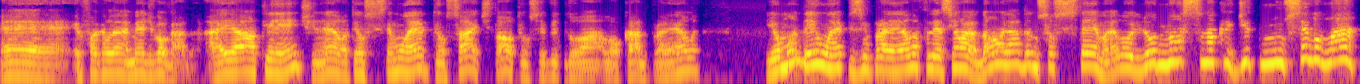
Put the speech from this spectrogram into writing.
é, eu falo que ela é minha advogada. Aí é uma cliente, né, ela tem um sistema web, tem um site tal, tem um servidor alocado para ela. E eu mandei um appzinho para ela, falei assim: olha, dá uma olhada no seu sistema. Ela olhou, nossa, não acredito, num celular,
